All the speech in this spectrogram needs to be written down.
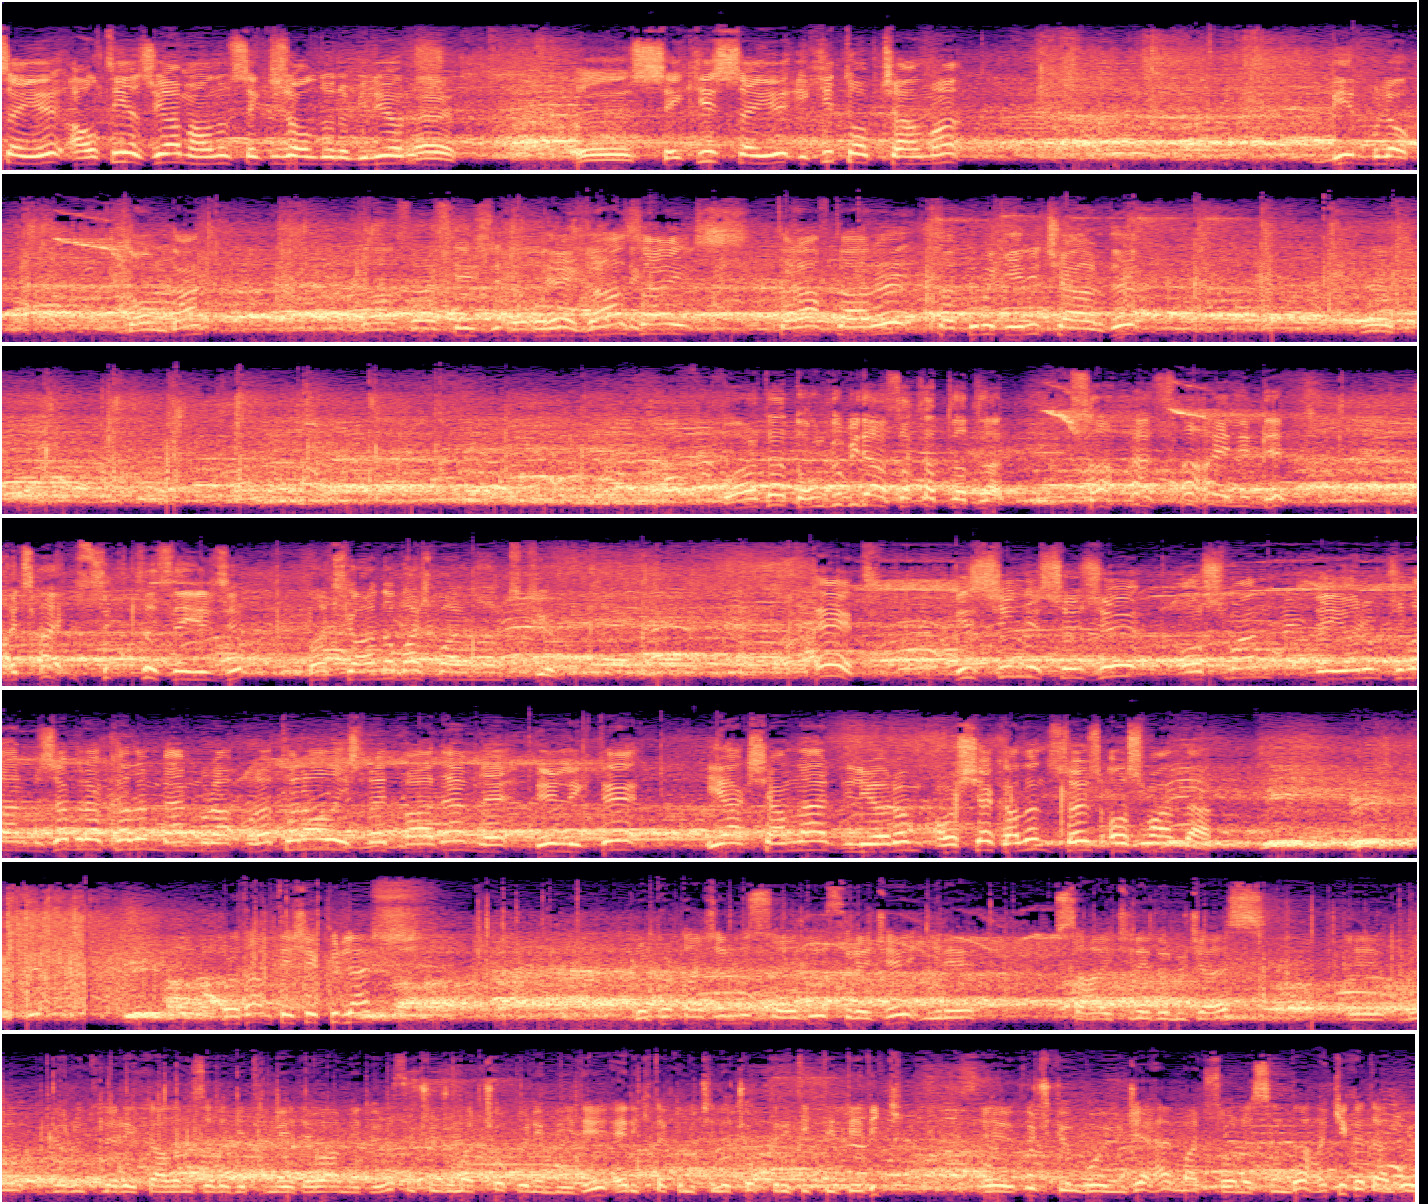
sayı 6 yazıyor ama onun 8 olduğunu biliyoruz. Evet. 8 sayı 2 top çalma bir blok Dong'dan. Galatasaray seyirci. Evet oyuncular- Galatasaray taraftarı takımı geri çağırdı. Evet. Bu arada Dong'u bir daha sakatladılar. Sıktı seyirci. Bak şu anda baş parmağını tutuyor. Evet biz şimdi sözü Osman ve yorumcularımıza bırakalım. Ben Murat Muratanoğlu İsmet Badem'le birlikte iyi akşamlar diliyorum. Hoşça kalın. Söz Osman'dan. Murat abi teşekkürler. Röportajlarımız olduğu sürece yine saha içine döneceğiz. Ee, bu görüntüleri ekranlarınıza da getirmeye devam ediyoruz. Üçüncü maç çok önemliydi. Her iki takım için de çok kritikti dedik. Ee, üç gün boyunca her maç sonrasında hakikaten öyle.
